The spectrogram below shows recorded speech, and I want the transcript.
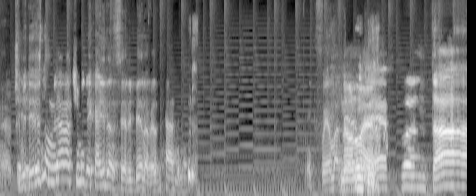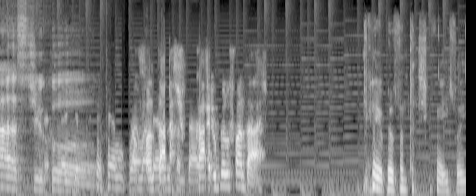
É, o time deles não era time decaído na Série B, na verdade, né? É que foi a matéria. Não, não é. É fantástico! É o do Fantástico. Caiu pelo Fantástico. Caiu pelo Fantástico aí, foi.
